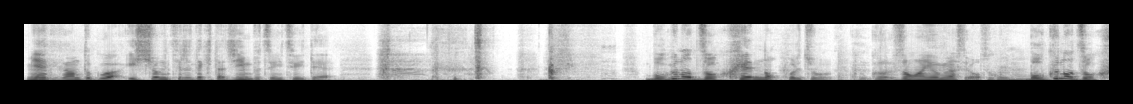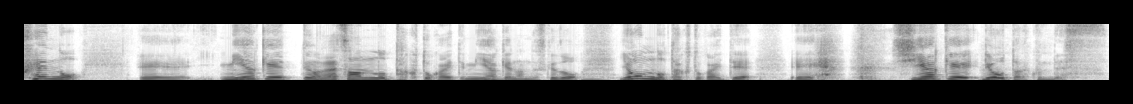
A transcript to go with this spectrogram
三宅監督は一緒に連れてきた人物について 僕の続編のこれちょっとそのまま読みますよ。僕の続編のえー三宅っていうのはね3の卓と書いて三宅なんですけど、4の卓と書いて、えー、志焼亮太君です。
